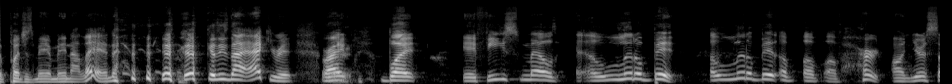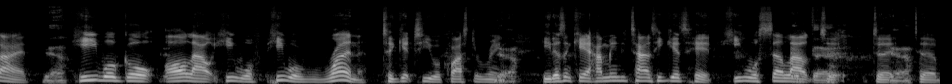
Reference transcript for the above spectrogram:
the punches may or may not land because he's not accurate, right? But if he smells a little bit, a little bit of, of, of hurt on your side, Yeah. he will go all out. He will he will run to get to you across the ring. Yeah. He doesn't care how many times he gets hit. He will sell out to to Yeah. to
